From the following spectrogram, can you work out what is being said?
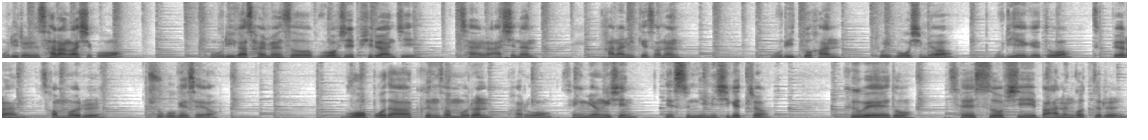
우리를 사랑하시고 우리가 살면서 무엇이 필요한지 잘 아시는 하나님께서는 우리 또한 돌보시며 우리에게도 특별한 선물을 주고 계세요. 무엇보다 큰 선물은 바로 생명이신 예수님이시겠죠? 그 외에도 셀 수 없이 많은 것들을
